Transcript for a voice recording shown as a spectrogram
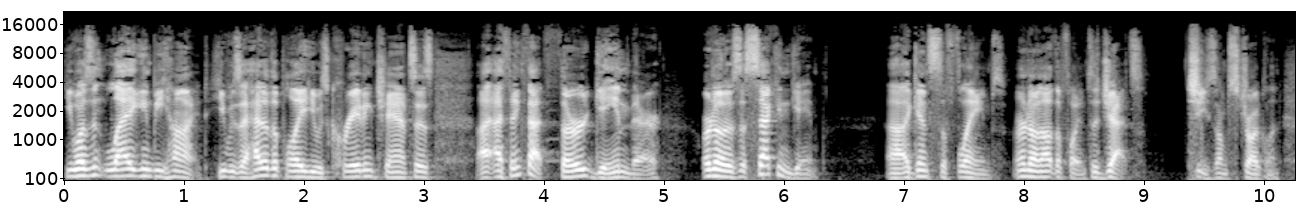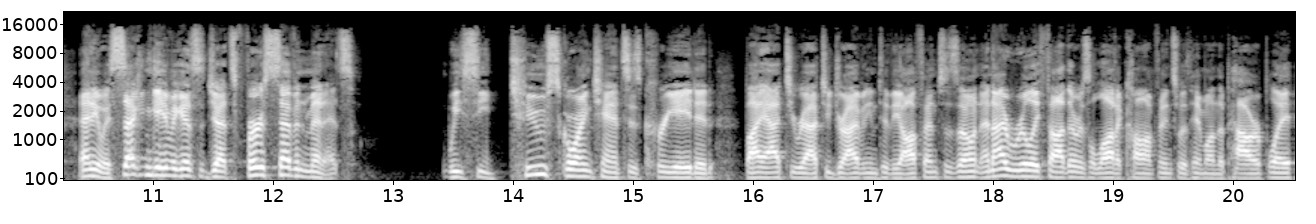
He wasn't lagging behind. He was ahead of the play. He was creating chances. I, I think that third game there, or no, it was the second game uh, against the Flames. Or no, not the Flames, the Jets. Jeez, I'm struggling. Anyway, second game against the Jets, first seven minutes, we see two scoring chances created by Aatu Räty driving into the offensive zone, and I really thought there was a lot of confidence with him on the power play.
